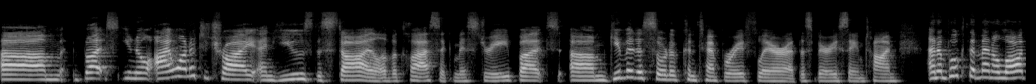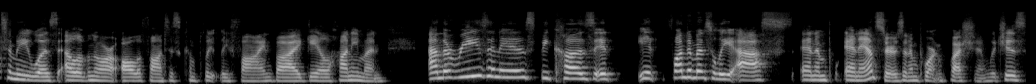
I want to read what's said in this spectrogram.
Um, but you know, I wanted to try and use the style of a classic mystery, but um, give it a sort of contemporary flair at this very same time. And a book that meant a lot to me was Eleanor Oliphant is Completely Fine by Gail Honeyman. And the reason is because it it fundamentally asks and and answers an important question, which is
